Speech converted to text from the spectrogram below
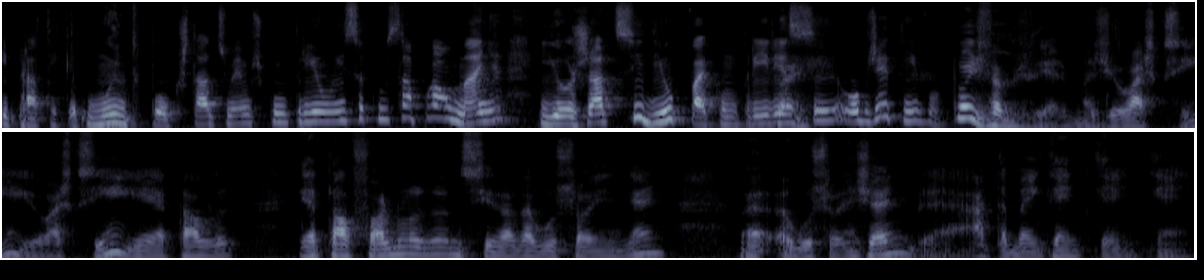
e praticamente muito poucos Estados-membros cumpriam isso, a começar pela Alemanha, e hoje já decidiu que vai cumprir pois. esse objetivo. Pois vamos ver, mas eu acho que sim, eu acho que sim, é a tal, é a tal fórmula da necessidade de aguçar o engenho, aguçar o engenho, há também quem, quem, quem,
